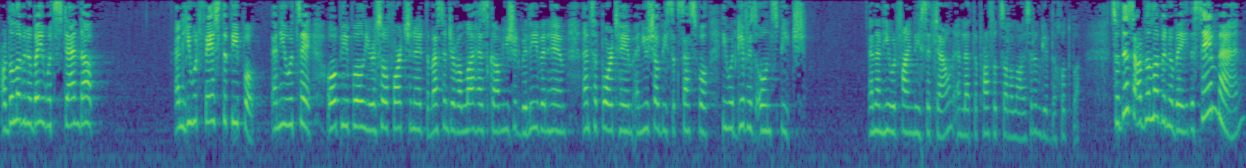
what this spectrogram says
Abdullah bin Ubay would stand up, and he would face the people, and he would say, Oh people, you're so fortunate, the Messenger of Allah has come, you should believe in Him, and support Him, and you shall be successful. He would give his own speech. And then he would finally sit down and let the Prophet ﷺ give the khutbah. So this Abdullah bin Ubay, the same man,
